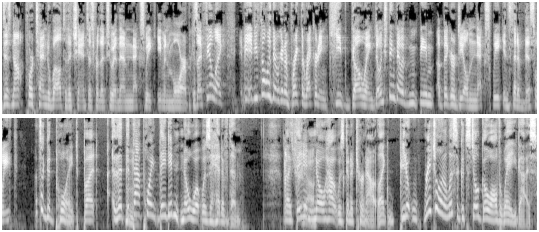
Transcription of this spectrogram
does not portend well to the chances for the two of them next week even more because I feel like if, if you felt like they were going to break the record and keep going, don't you think that would be a bigger deal next week instead of this week? That's a good point, but th- Hmm. at that point they didn't know what was ahead of them. like they didn't Yeah. know how it was going to turn out. Like you know, Rachel and Elissa could still go all the way, you guys.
